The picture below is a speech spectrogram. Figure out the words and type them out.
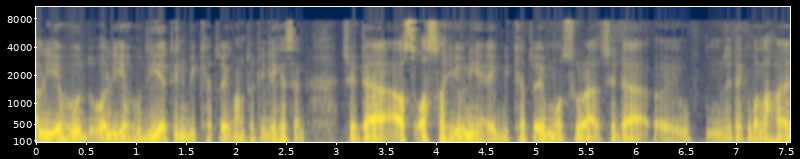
আল ইহুদ ওল ইহুদিয়া, তিনি বিখ্যাত এই গ্রন্থটি লিখেছেন। সেটা অসহিউনিয়া এই বিখ্যাত এই মসুরা, সেটা, যেটাকে বলা হয়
